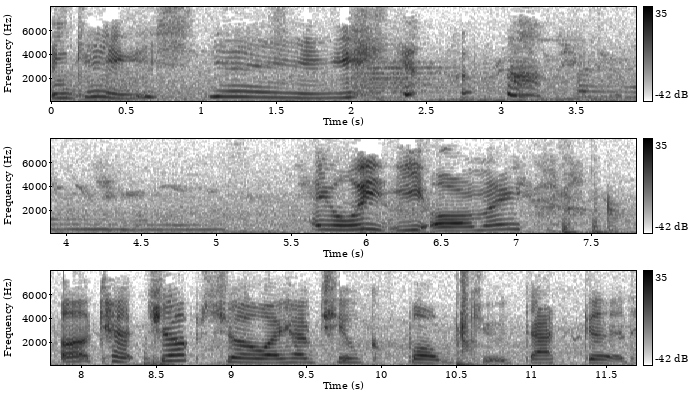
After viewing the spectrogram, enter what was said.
in case. Yay! I only eat all my uh, ketchup, so I have two barbecue. That's good.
